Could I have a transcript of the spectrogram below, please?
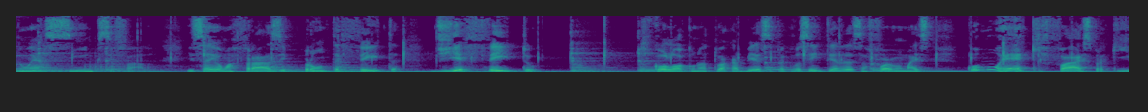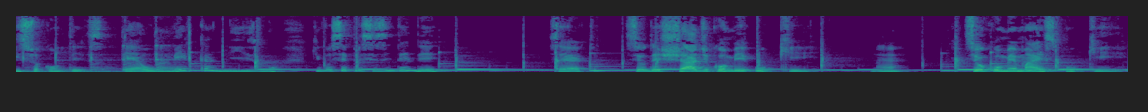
Não é assim que se fala. Isso aí é uma frase pronta, feita, de efeito, que colocam na tua cabeça para que você entenda dessa forma. Mas como é que faz para que isso aconteça? É o mecanismo que você precisa entender, certo? Se eu deixar de comer o quê? Né? Se eu comer mais o quê?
